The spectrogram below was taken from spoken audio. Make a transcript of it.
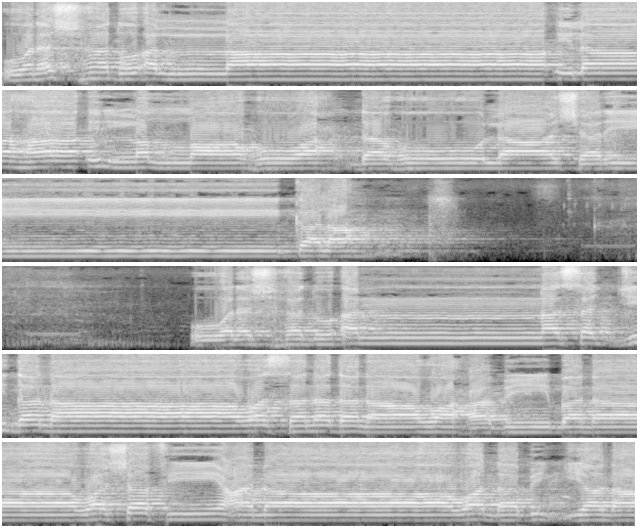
ونشهد أن لا إله إلا الله وحده لا شريك له. ونشهد أن سجدنا وسندنا وحبيبنا وشفيعنا ونبينا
